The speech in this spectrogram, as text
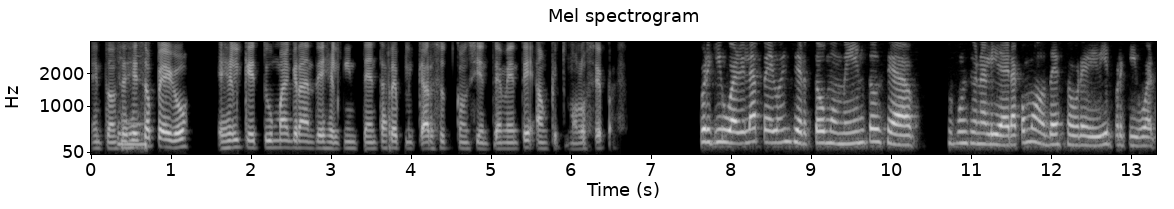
Entonces ese apego es el que tú más grande, es el que intentas replicar subconscientemente, aunque tú no lo sepas. Porque igual el apego en cierto momento, o sea, su funcionalidad era como de sobrevivir, porque igual,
